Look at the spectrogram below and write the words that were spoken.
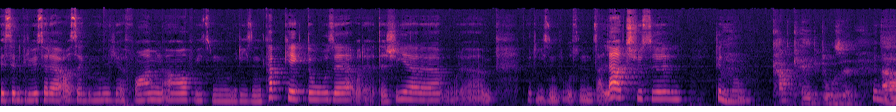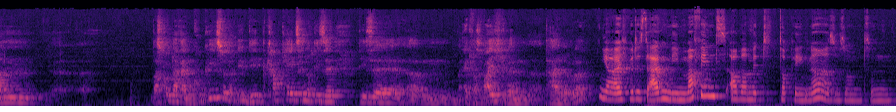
bisschen größere, außergewöhnliche Formen auch, wie so eine riesen Cupcake-Dose oder Etagiere oder riesengroßen Salatschüsseln. Genau. Cupcake-Dose. Genau. Ähm, äh, was kommt da rein? Cookies oder die, Cupcakes sind doch diese, diese ähm, etwas weicheren Teile, oder? Ja, ich würde sagen wie Muffins, aber mit Topping, ne? Also so, so ein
